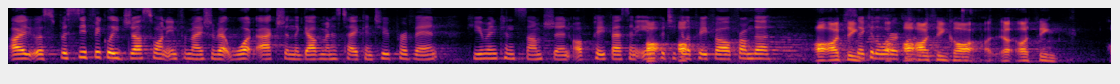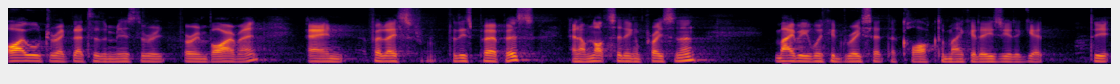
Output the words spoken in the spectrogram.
I specifically just want information about what action the government has taken to prevent human consumption of PFAS and in uh, particular uh, PFOA from the I think, circular water economy. I think I, I think I will direct that to the Minister for Environment and for this, for this purpose, and I'm not setting a precedent, maybe we could reset the clock to make it easier to get the.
